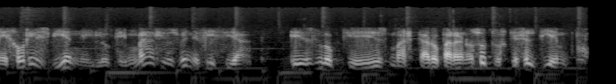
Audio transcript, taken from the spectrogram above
mejor les viene y lo que más los beneficia es lo que es más caro para nosotros, que es el tiempo.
